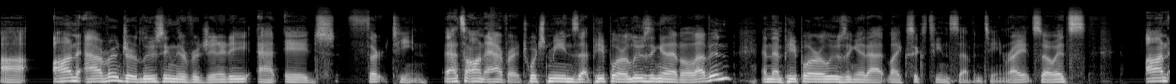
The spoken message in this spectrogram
uh, on average, are losing their virginity at age 13. That's on average, which means that people are losing it at 11 and then people are losing it at like 16, 17, right? So it's on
